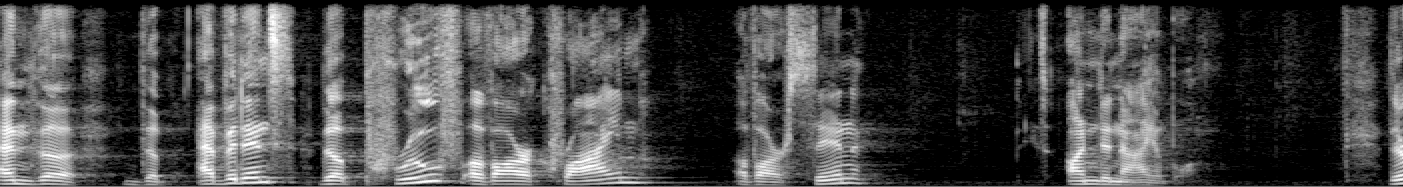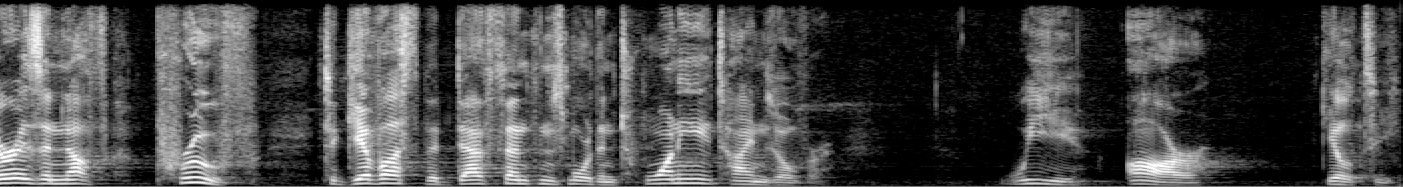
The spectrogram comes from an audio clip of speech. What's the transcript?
And the, the evidence, the proof of our crime of our sin is undeniable. There is enough proof to give us the death sentence more than 20 times over. We are guilty.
